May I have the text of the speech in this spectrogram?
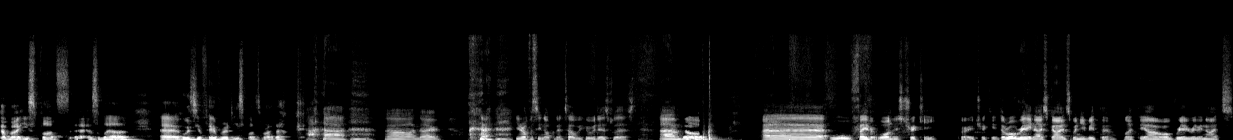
cover esports uh, as well. Uh, who's your favorite esports rider? oh no, you're obviously not going to tell me who it is first. Um, no. Uh, oh, favorite one is tricky, very tricky. They're all really nice guys when you meet them. Like they are all really, really nice.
